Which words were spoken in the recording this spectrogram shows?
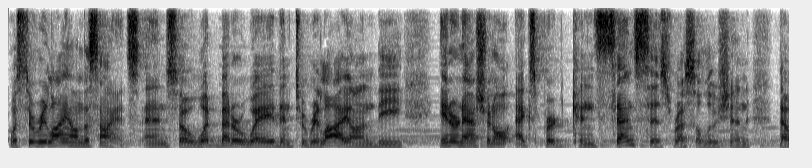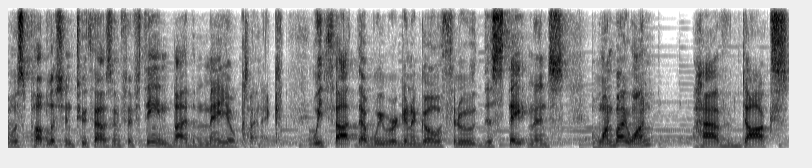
was to rely on the science. And so, what better way than to rely on the International Expert Consensus Resolution that was published in 2015 by the Mayo Clinic? We thought that we were going to go through the statements one by one, have docs'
